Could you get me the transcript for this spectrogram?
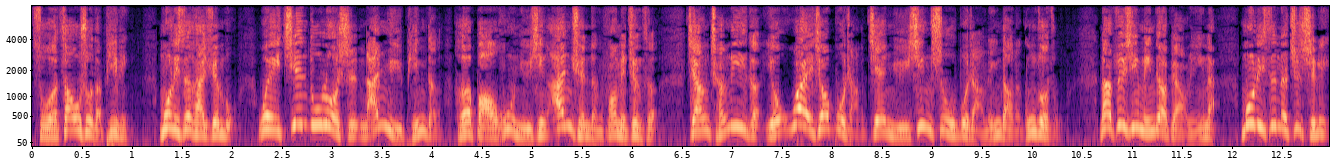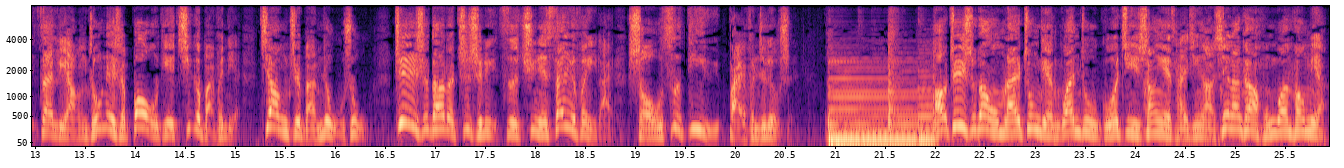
所遭受的批评。莫里森还宣布，为监督落实男女平等和保护女性安全等方面政策，将成立一个由外交部长兼女性事务部长领导的工作组。那最新民调表明呢，莫里森的支持率在两周内是暴跌七个百分点，降至百分之五十五，这也是他的支持率自去年三月份以来首次低于百分之六十。好，这一时段我们来重点关注国际商业财经啊。先来看宏观方面，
